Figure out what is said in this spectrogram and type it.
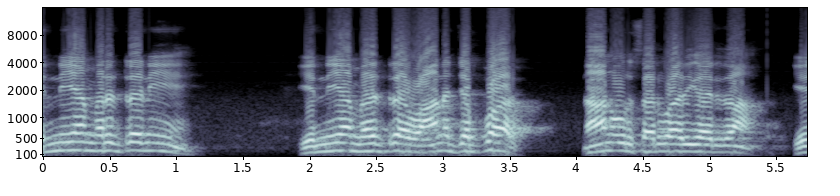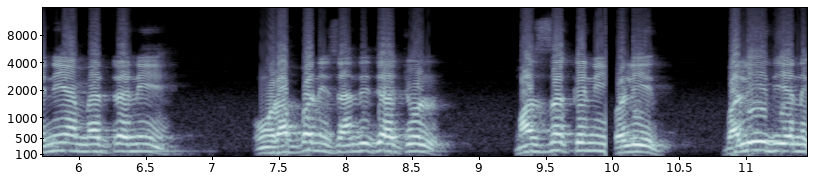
என்னையா மிரட்டுற நீ? என்னையா மிரட்டுற? வான ஜப்பார் நான் ஒரு சர்வாதிகாரி தான். என்னையா மிரட்டுற நீ? உன் ரப்ப நீ சந்திச்சா சொல் மஸ்ஸக்கனி வலீத். வலீத் என்னை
